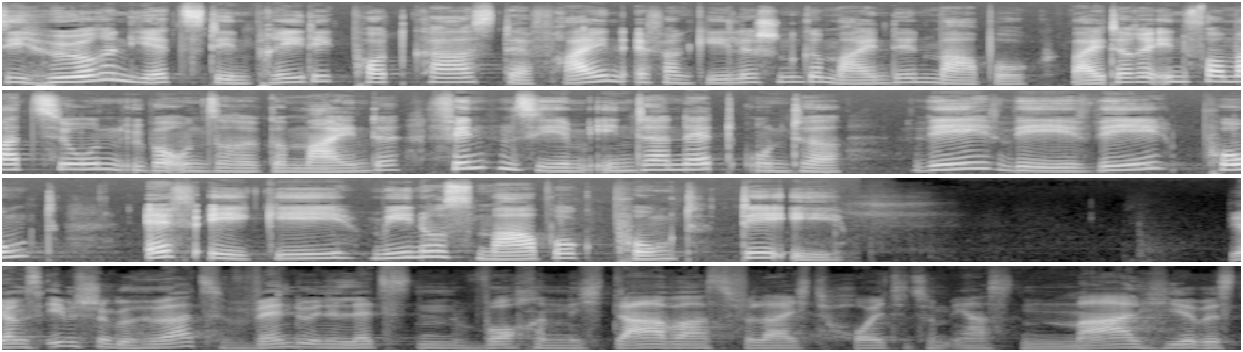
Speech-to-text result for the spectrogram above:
Sie hören jetzt den Predig-Podcast der Freien Evangelischen Gemeinde in Marburg. Weitere Informationen über unsere Gemeinde finden Sie im Internet unter www.feg-marburg.de. Wir haben es eben schon gehört, wenn du in den letzten Wochen nicht da warst, vielleicht heute zum ersten Mal hier bist.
